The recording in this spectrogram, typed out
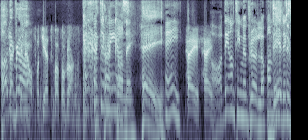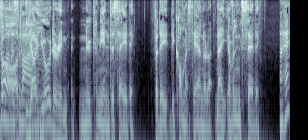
Ha det Tack ska ni ha bra! för ett jättebra program. Tack för att du är Tack med oss. Hej! Hej. Hej, hej. Ja, det är någonting med bröllop. Man blir Vet du liksom alldeles vad, varm. jag gjorde en... Nu kan jag inte säga det, för det, det kommer senare. Nej, jag vill inte säga det. Nähä,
